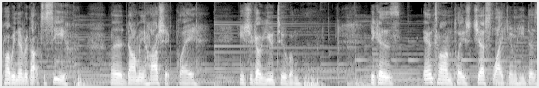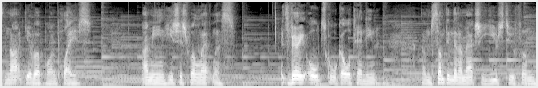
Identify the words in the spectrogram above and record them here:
probably never got to see uh, Dominik Hasek play, you should go YouTube him because Anton plays just like him. He does not give up on plays. I mean, he's just relentless. It's very old school goaltending. Um, something that I'm actually used to from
